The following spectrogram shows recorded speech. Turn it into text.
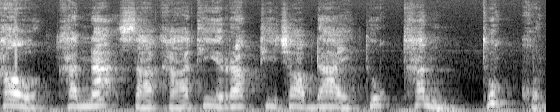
เข้าคณะสาขาที่รักที่ชอบได้ทุกท่านทุกคน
